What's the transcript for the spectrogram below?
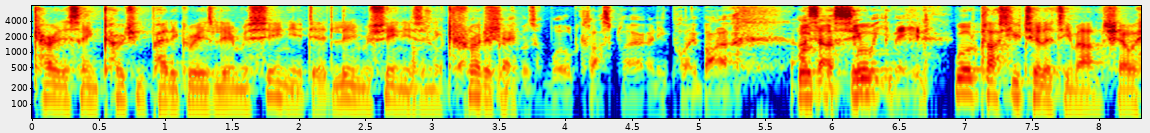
carry the same coaching pedigree as Liam Rosenior did. Liam Rosenior is an incredible. He was a world class player at any point, but I, world, I see world, what you mean. World class utility man, shall we?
